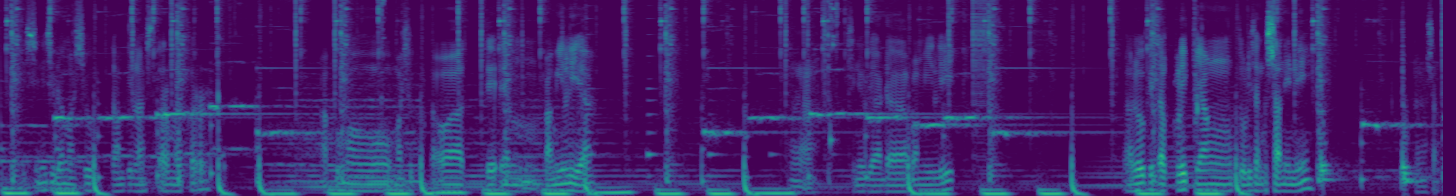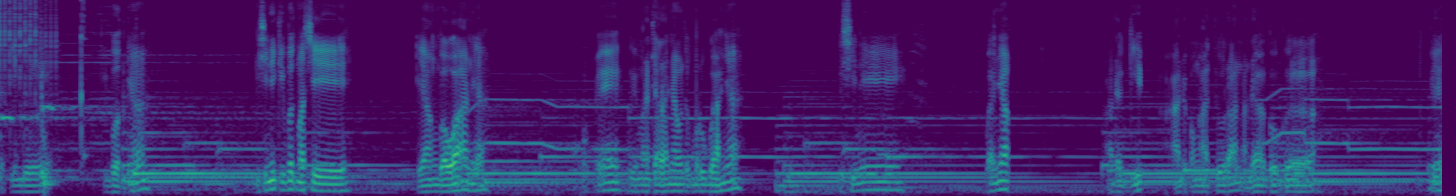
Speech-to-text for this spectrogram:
di sini sudah masuk tampilan star marker aku mau masuk lewat DM family ya. Nah sini udah ada family. Lalu kita klik yang tulisan pesan ini. Nah, sampai timbul keyboardnya. Di sini keyboard masih yang bawaan ya. Oke gimana caranya untuk merubahnya? Di sini banyak. Ada gip ada pengaturan ada google. Oke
